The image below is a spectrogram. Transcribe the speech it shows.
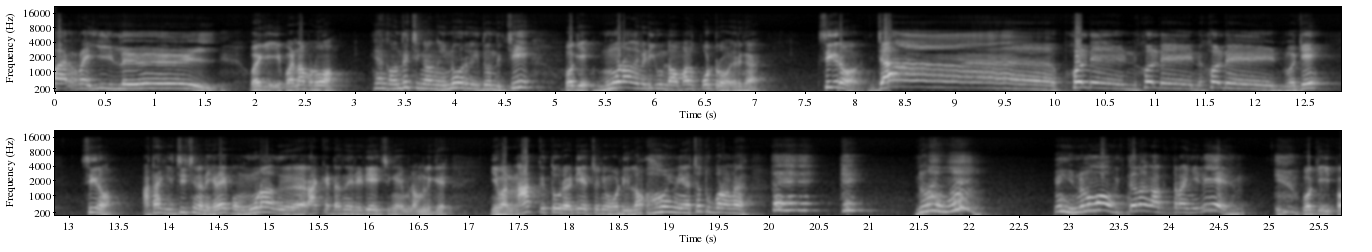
வரையிலே. ஓகே இப்போ என்ன பண்ணுவோம்? அங்கே வந்துச்சுங்க அங்கே இன்னொரு இது வந்துச்சு. ஓகே மூணாவது வெடிகுண்டாமல் போட்டுருவோம். இருங்க. சீக்கிரம். ஜா ஹோல்டேன் ஹோல்டேன் ஹோல்டேன் ஓகே சீக்கிரம். அட்டாக் இச்சிச்சு நினைக்கிறேன். இப்போ மூணாவது ராக்கெட் வந்து ரெடி ஆயிடுச்சுங்க இப்போ நம்மளுக்கு. இவன் நாக்கு ஒரு அடி அடிச்சோன்னே ஓடிடலாம். ஓ இவன் எச்ச தூப்புறாங்க என்னடா இவன்? ஏன் என்னென்னமோ வித்தெல்லாம் காட்டுறாங்க இல்லையே. ஓகே இப்போ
